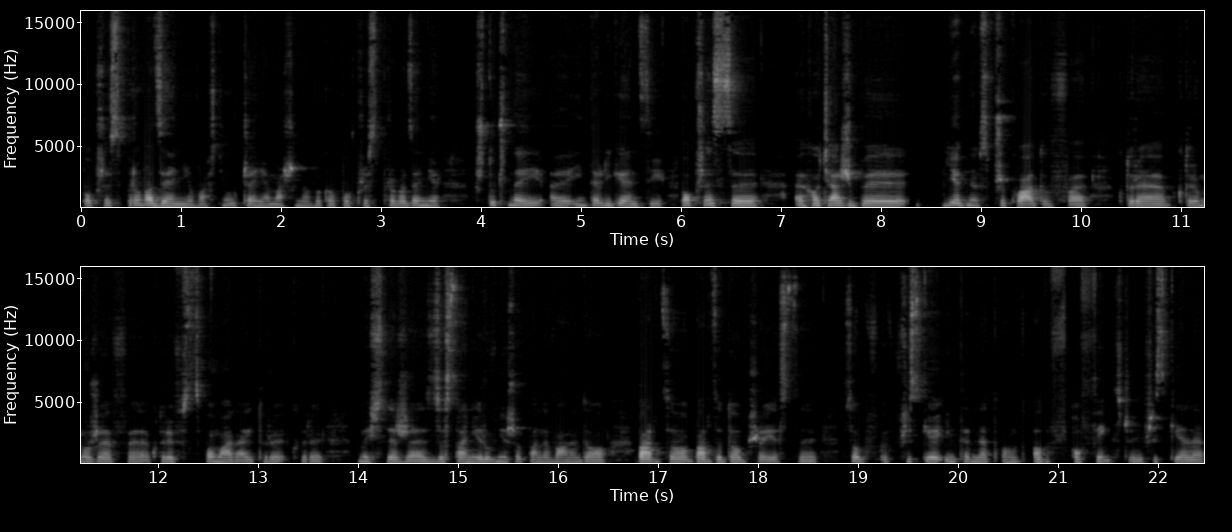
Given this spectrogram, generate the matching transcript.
poprzez prowadzenie właśnie uczenia maszynowego, poprzez prowadzenie sztucznej inteligencji, poprzez chociażby jednym z przykładów, e, które, które może, który wspomaga i który, który myślę, że zostanie również opanowany do bardzo, bardzo dobrze jest, e, są wszystkie Internet of, of Things, czyli wszystkie ele,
